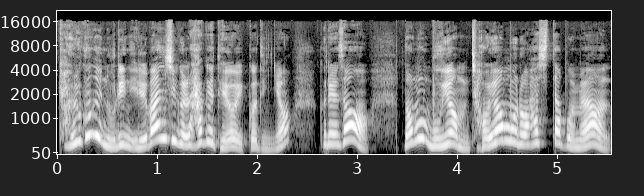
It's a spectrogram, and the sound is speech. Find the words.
결국엔 우린 일반식을 하게 되어 있거든요. 그래서 너무 무염, 저염으로 하시다 보면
